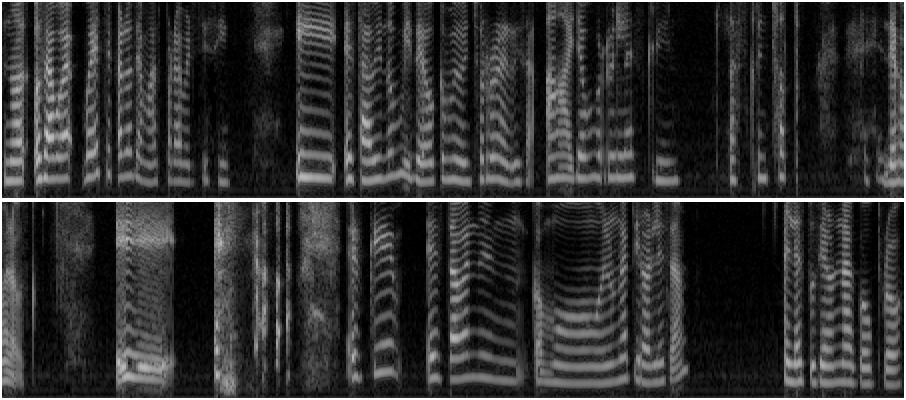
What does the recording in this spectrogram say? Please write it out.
No, o sea, voy a, voy a checar los demás para ver si sí. Y estaba viendo un video que me dio un chorro de risa. Ah, ya borré la screen, la screenshot. Déjame la busco. Y es que estaban en como en una tirolesa y les pusieron una GoPro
